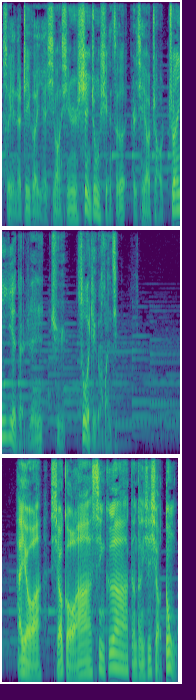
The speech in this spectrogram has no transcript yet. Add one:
所以呢，这个也希望行人慎重选择，而且要找专业的人去做这个环节。还有啊，小狗啊、信鸽啊等等一些小动物，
